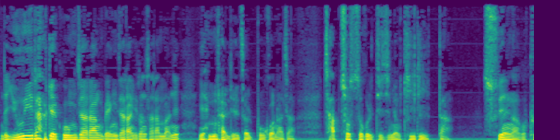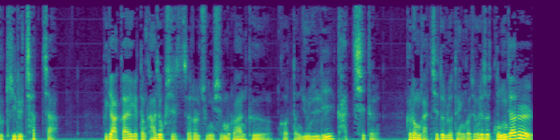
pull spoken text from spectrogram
근데 유일하게 공자랑 맹자랑 이런 사람만이 옛날 예절 복원하자. 잡초 속을 뒤지면 길이 있다. 수행하고 그 길을 찾자. 그게 아까 얘기했던 가족 실설을 중심으로 한그 어떤 윤리 가치들 그런 가치들로 된 거죠. 그래서 공자를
